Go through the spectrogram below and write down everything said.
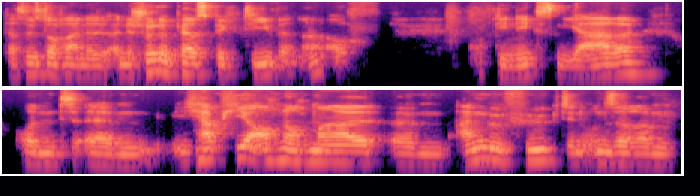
Das ist doch eine, eine schöne Perspektive ne, auf, auf die nächsten Jahre. Und ähm, ich habe hier auch nochmal ähm, angefügt in unserem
